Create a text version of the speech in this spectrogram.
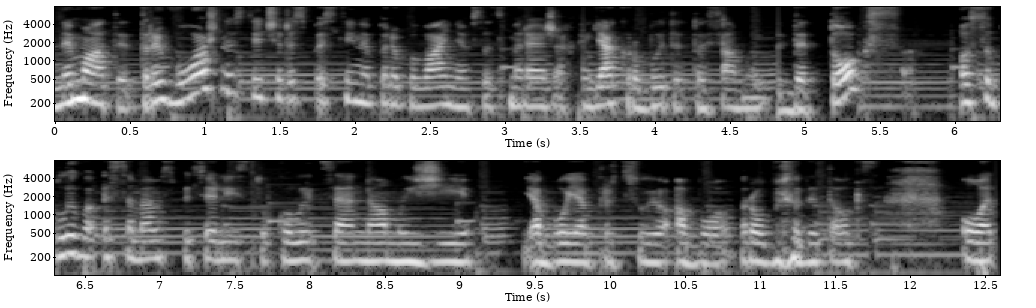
не мати тривожності через постійне перебування в соцмережах, як робити той самий детокс. Особливо smm спеціалісту коли це на межі, або я працюю, або роблю детокс. От,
